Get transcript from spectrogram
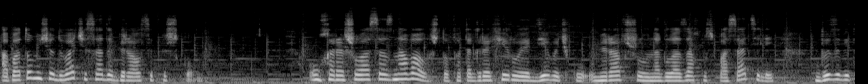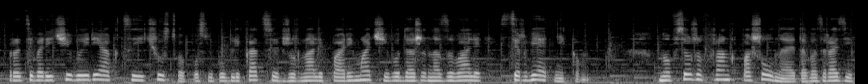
а потом еще два часа добирался пешком. Он хорошо осознавал, что фотографируя девочку, умиравшую на глазах у спасателей, вызовет противоречивые реакции и чувства. После публикации в журнале «Пари матч» его даже называли «стервятником». Но все же Франк пошел на это, возразив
